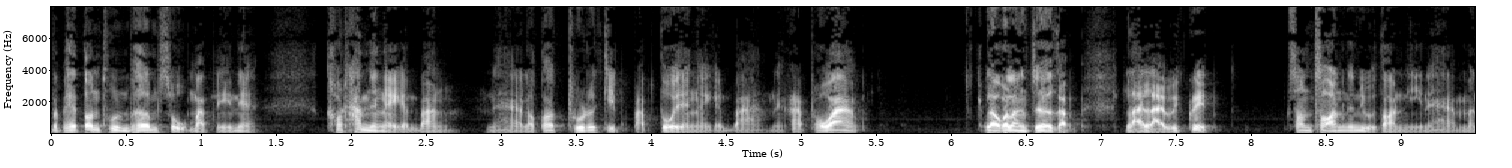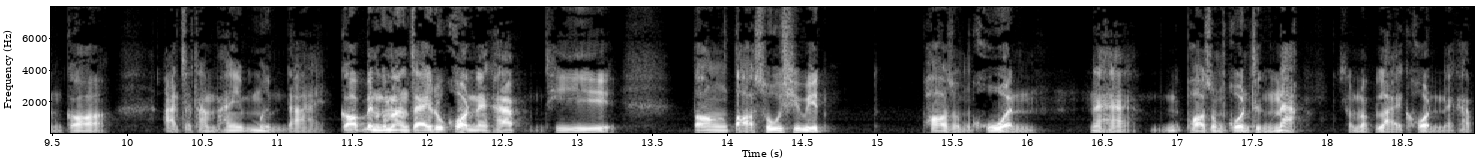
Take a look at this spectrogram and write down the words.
ประเภทต้นทุนเพิ่มสูงแบบนี้เนี่ย เขาทำยังไงกันบ้างนะฮะแล้วก็ธุรกิจปรับตัวยังไงกันบ้างนะครับ เพราะว่าเรากำลังเจอกับหลาย ๆ วิกฤตซ้อนๆกันอยู่ตอนนี้นะฮะมันก็อาจจะทำให้หมื่นได้ ก็เป็นกำลังใจทุกคนนะครับ ที่ต้องต่อสู้ชีวิตพอสมควรนะฮะพอสมควรถึงหนักสำหรับหลายคนนะครับ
